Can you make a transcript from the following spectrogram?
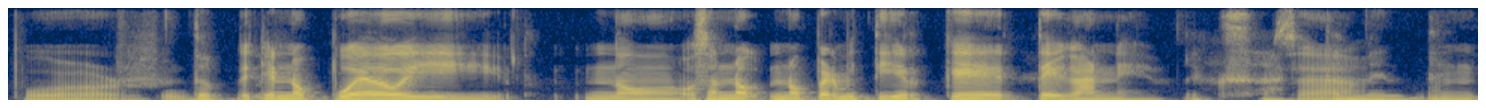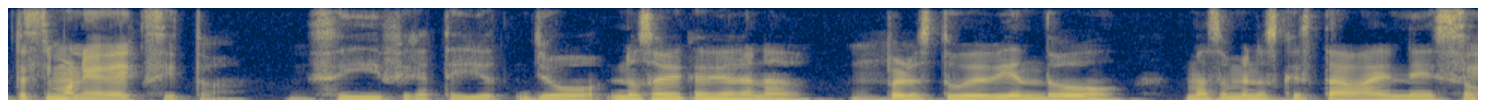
por de que no puedo y no, o sea, no, no permitir que te gane. Exactamente. un testimonio de éxito. Sí, fíjate, yo, yo no sabía que había ganado, pero estuve viendo más o menos que estaba en eso.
